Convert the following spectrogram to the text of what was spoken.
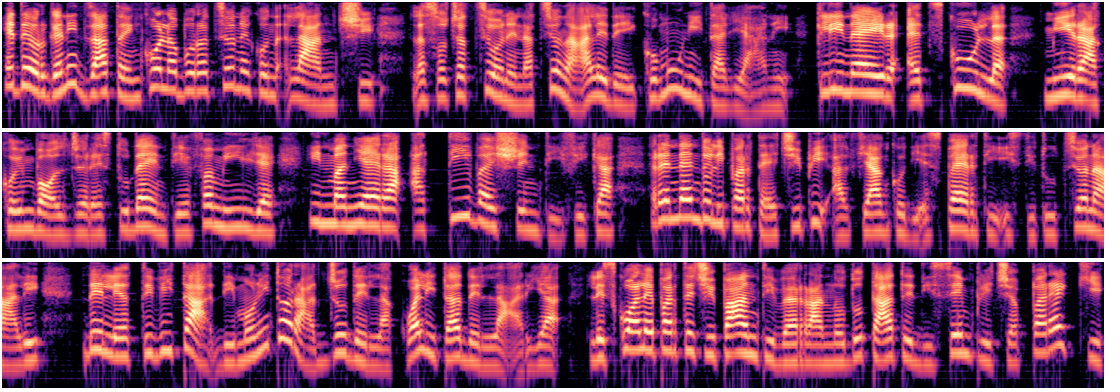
ed è organizzata in collaborazione con l'ANCI, l'Associazione Nazionale dei Comuni Italiani. Clean Air at School mira a coinvolgere studenti e famiglie in maniera attiva e scientifica, rendendoli partecipi, al fianco di esperti istituzionali, delle attività di monitoraggio della qualità dell'aria. Le scuole partecipanti verranno dotate di semplici apparecchi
